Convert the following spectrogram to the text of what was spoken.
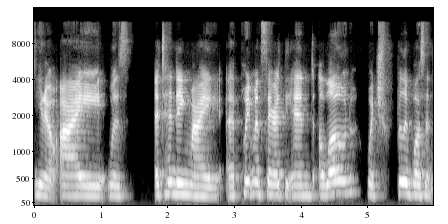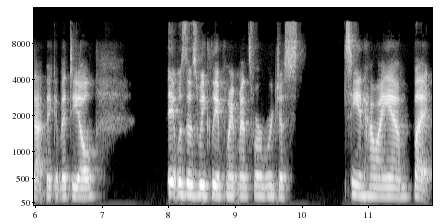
you know, I was attending my appointments there at the end alone, which really wasn't that big of a deal. It was those weekly appointments where we're just seeing how I am. But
